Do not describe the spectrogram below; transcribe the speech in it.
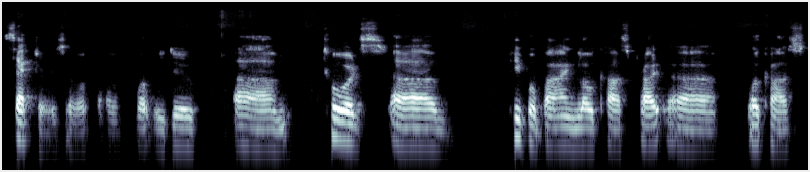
sectors of, of what we do, um, towards uh, people buying low cost, uh, low cost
